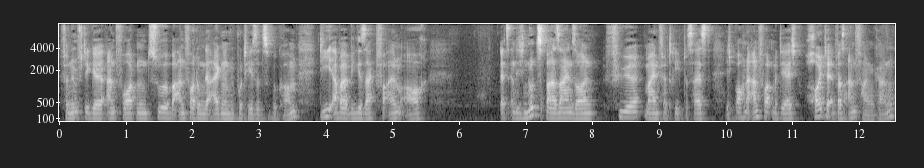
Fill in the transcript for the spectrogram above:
vernünftige Antworten zur Beantwortung der eigenen Hypothese zu bekommen, die aber, wie gesagt, vor allem auch letztendlich nutzbar sein sollen für meinen Vertrieb. Das heißt, ich brauche eine Antwort, mit der ich heute etwas anfangen kann,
